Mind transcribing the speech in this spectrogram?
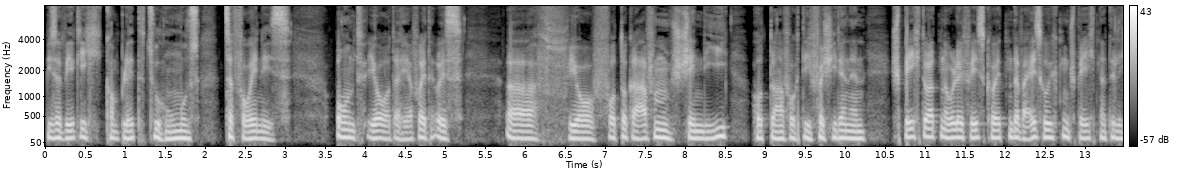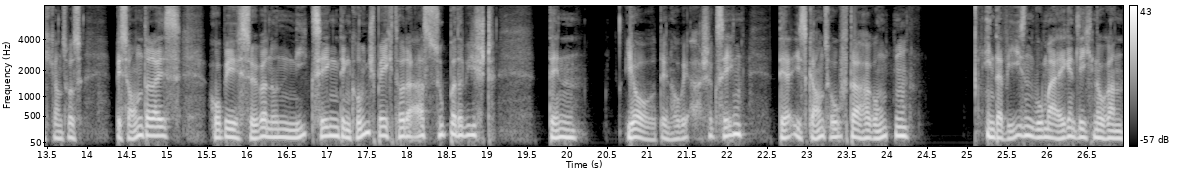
bis er wirklich komplett zu Humus zerfallen ist. Und ja, der Herfried als äh, ja, Fotografen-Genie hat da einfach die verschiedenen Spechtorten alle festgehalten. Der Weißrückenspecht natürlich ganz was Besonderes. Habe ich selber noch nie gesehen. Den Grünspecht hat er auch super erwischt. Den, ja, den habe ich auch schon gesehen. Der ist ganz oft da herunten in der Wiesen, wo man eigentlich noch an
